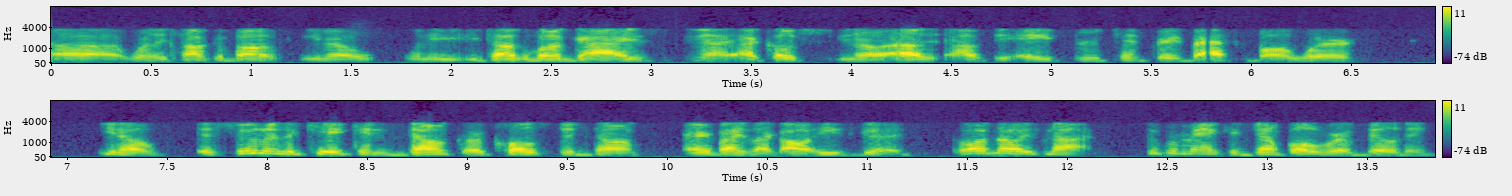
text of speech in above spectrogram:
uh, where they talk about, you know, when you, you talk about guys, you know, I coach, you know, I was, the eighth through 10th grade basketball where, you know, as soon as a kid can dunk or close to dunk, everybody's like, oh, he's good. Well, no, he's not. Superman can jump over a building,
